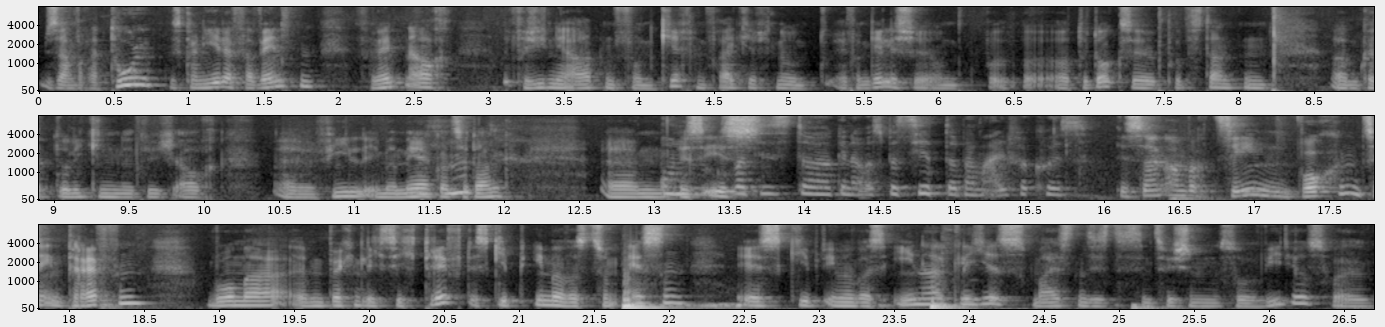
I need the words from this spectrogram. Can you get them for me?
ist einfach ein Tool, das kann jeder verwenden, verwenden auch verschiedene Arten von Kirchen, Freikirchen und evangelische und orthodoxe, Protestanten, ähm, Katholiken natürlich auch äh, viel, immer mehr, mhm. Gott sei Dank. Ähm, und es ist, was ist da, genau, was passiert da beim Alpha-Kurs? Es sind einfach zehn Wochen, zehn Treffen, wo man ähm, wöchentlich sich trifft. Es gibt immer was zum Essen, es gibt immer was Inhaltliches. Meistens ist es inzwischen so Videos, weil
